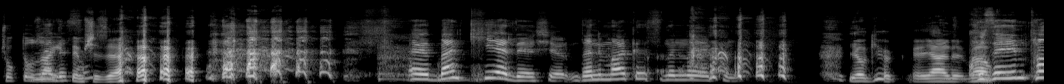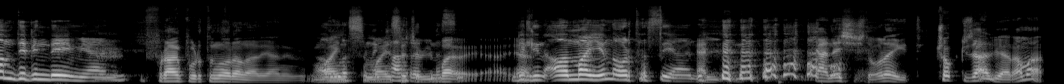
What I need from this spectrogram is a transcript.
Çok da uzağa gitmemişiz ya. evet ben Kiel'de yaşıyorum. Danimarka sınırına yakın. yok yok yani ben Kuzeyin tam dibindeyim yani. Frankfurt'un oralar yani. Mainz, Mainz'a çok- kahretmesin. ba- yani- Bildiğin Almanya'nın ortası yani. Yani, yani eş işte oraya gittik. Çok güzel bir yer ama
